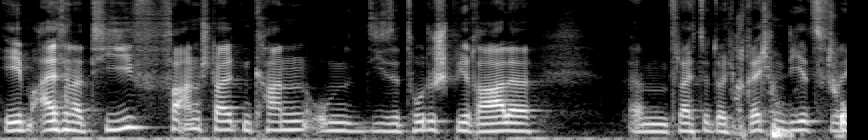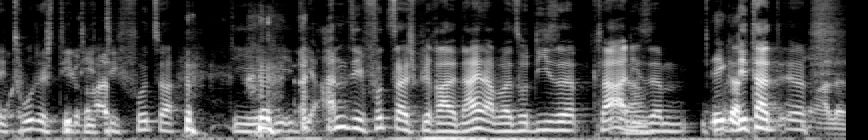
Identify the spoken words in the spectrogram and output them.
eben alternativ veranstalten kann, um diese Todesspirale ähm, vielleicht zu durchbrechen, die jetzt für die Todes, die, die, die, Futsal, die, die, die Anti-Futsal-Spirale, nein, aber so diese, klar, Ja. diese Letha- äh,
